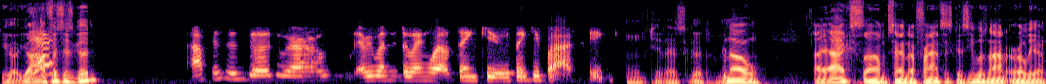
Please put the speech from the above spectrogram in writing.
Your your Yeah. office is good. Office is good. We are everyone's doing well. Thank you. Thank you for asking. Okay, that's good. No, I asked um, Senator Francis because he was not earlier.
